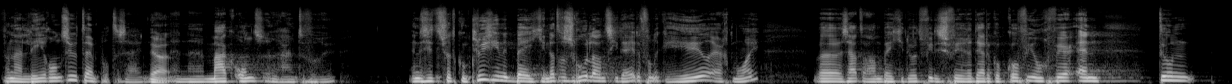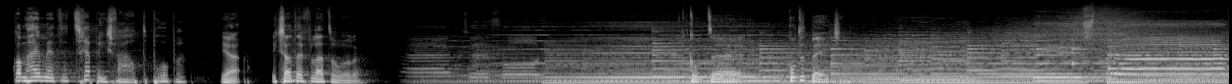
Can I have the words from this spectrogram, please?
van nou, leer ons uw tempel te zijn. Ja. En, en, eh, maak ons een ruimte voor u. En er zit een soort conclusie in het beetje. En dat was Roelands idee, dat vond ik heel erg mooi. We zaten al een beetje door het filosoferen, derde kop koffie ongeveer. En toen kwam hij met het scheppingsverhaal op te proppen. Ja, ik zal het even laten horen. Ruimte voor. Komt, eh, komt het beetje. U sprak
